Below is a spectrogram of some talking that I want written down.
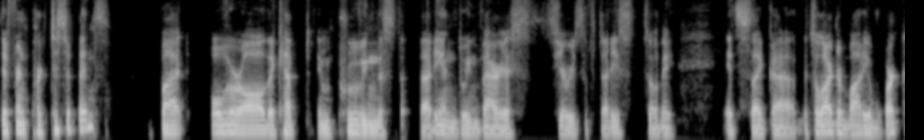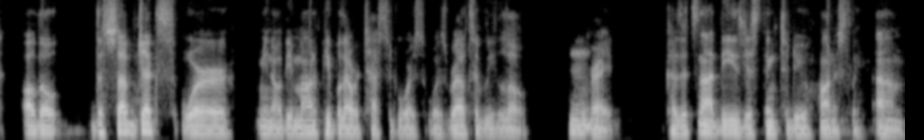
different participants, but overall they kept improving the study and doing various series of studies. So they, it's like a, it's a larger body of work. Although the subjects were you know the amount of people that were tested was was relatively low mm. right? Because it's not the easiest thing to do honestly um,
